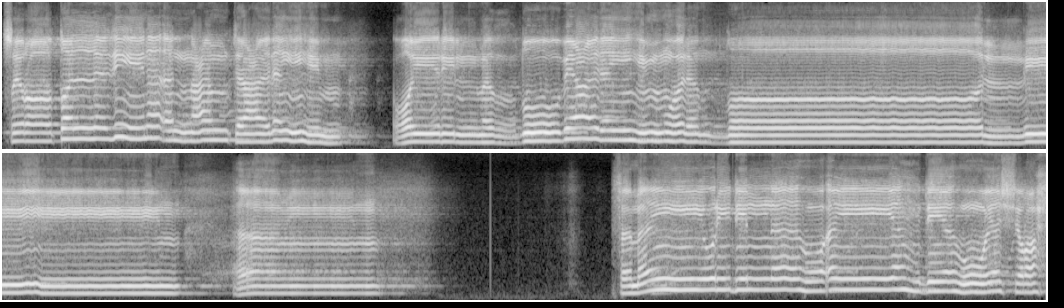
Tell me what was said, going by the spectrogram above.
صراط الذين أنعمت عليهم غير المغضوب عليهم ولا الضالين. آمين. فمن يرد الله أن يهديه يشرح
